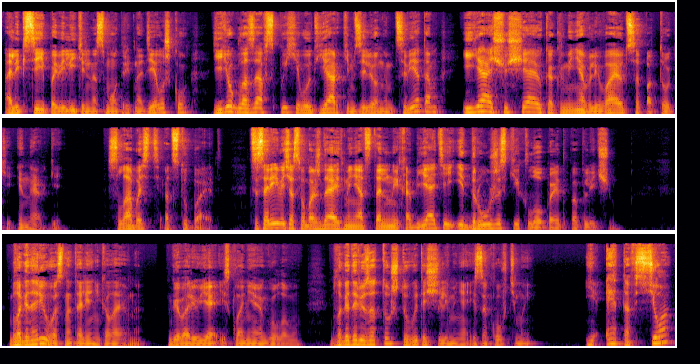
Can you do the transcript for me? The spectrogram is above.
Алексей повелительно смотрит на девушку, ее глаза вспыхивают ярким зеленым цветом, и я ощущаю, как в меня вливаются потоки энергии. Слабость отступает. Цесаревич освобождает меня от стальных объятий и дружески хлопает по плечу. «Благодарю вас, Наталья Николаевна», — говорю я и склоняю голову. «Благодарю за то, что вытащили меня из оков тьмы». «И это все?»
